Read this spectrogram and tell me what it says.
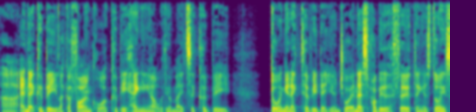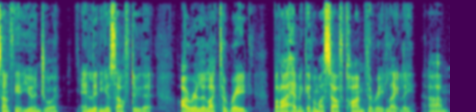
Uh, and that could be like a phone call. It could be hanging out with your mates. It could be doing an activity that you enjoy. And that's probably the third thing is doing something that you enjoy and letting yourself do that. I really like to read, but I haven't given myself time to read lately. Um,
